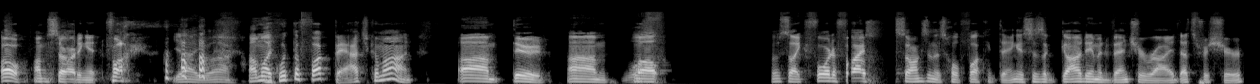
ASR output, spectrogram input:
Oh, I'm starting it. Fuck. Yeah, you are. I'm like, what the fuck, batch? Come on. Um, dude. Um, Woof. well, there's like four to five songs in this whole fucking thing. This is a goddamn adventure ride, that's for sure.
